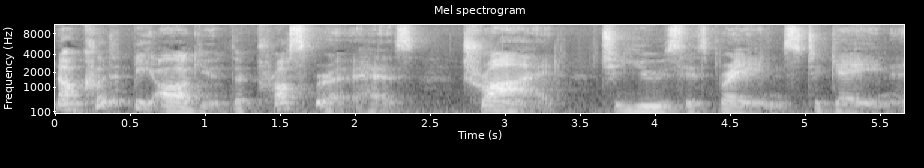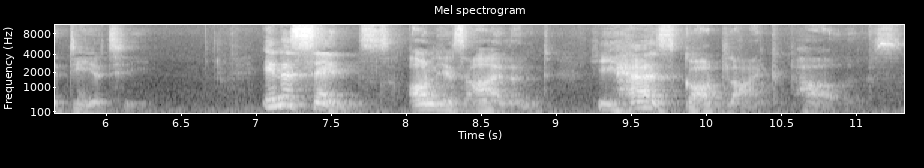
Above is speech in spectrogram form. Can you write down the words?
Now, could it be argued that Prospero has tried to use his brains to gain a deity? In a sense, on his island, he has godlike powers.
